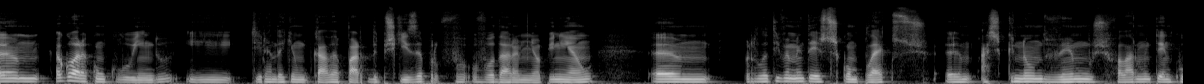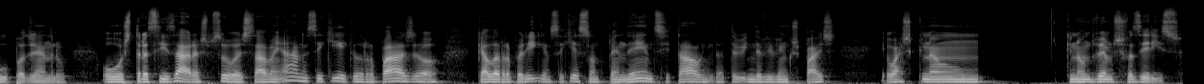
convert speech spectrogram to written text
Um, agora, concluindo e tirando aqui um bocado a parte de pesquisa, porque vou dar a minha opinião, um, relativamente a estes complexos, hum, acho que não devemos falar muito em culpa, do género, ou ostracizar as pessoas, sabem? Ah, não sei o que, aquele rapaz ou aquela rapariga, não sei o que, são dependentes e tal, ainda, ainda vivem com os pais. Eu acho que não, que não devemos fazer isso.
